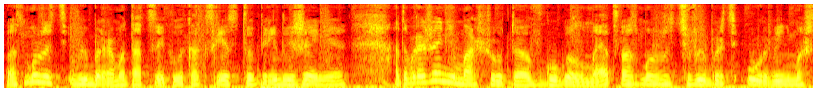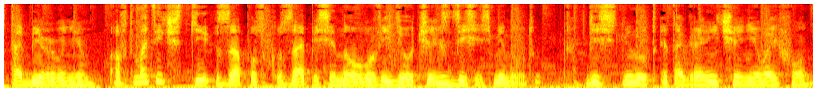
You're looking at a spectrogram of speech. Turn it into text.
возможность выбора мотоцикла как средства передвижения, отображение маршрута в Google Maps, возможность выбрать уровень масштабирования, автоматический запуск записи нового видео через 10 минут, 10 минут это ограничение в iPhone,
